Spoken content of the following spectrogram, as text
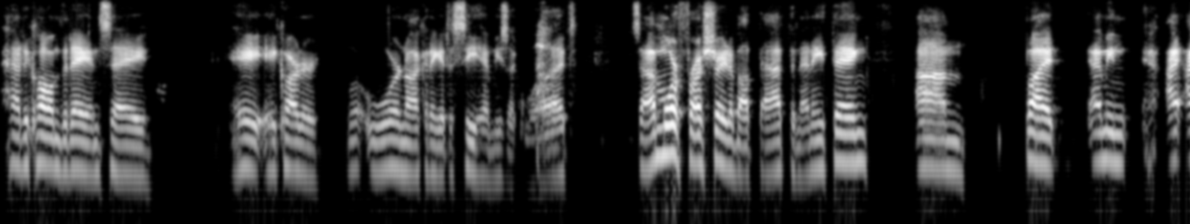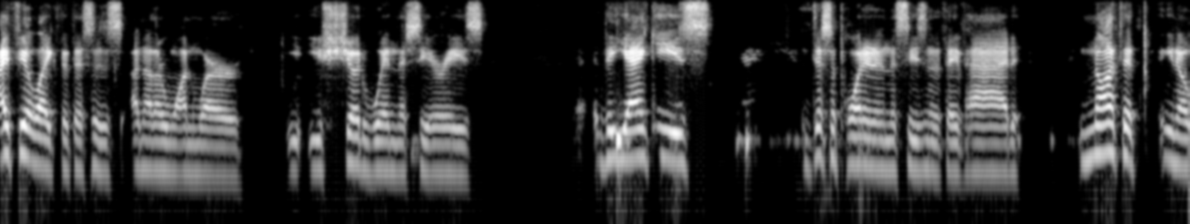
Had to call him today and say, hey, hey, Carter, we're not gonna get to see him. He's like, what? So I'm more frustrated about that than anything. Um, but I mean, I, I feel like that this is another one where you, you should win the series. The Yankees disappointed in the season that they've had. Not that you know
